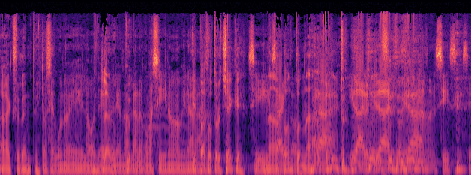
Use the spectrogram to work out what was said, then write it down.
Ah, excelente. Entonces uno ve la voz de Claro. hablando, hablando como así, no, mira. Y pasa otro cheque. Sí, nada exacto. tonto, nada Para, tonto. Hidalgo, Hidalgo, Sí, sí, sí. mira. Sí, sí, sí.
